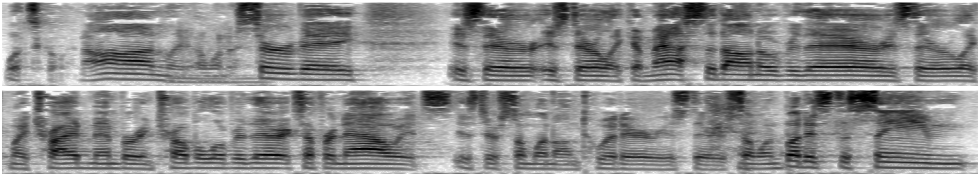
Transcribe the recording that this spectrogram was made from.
what's going on? Like, I want to survey. Is there, is there like a mastodon over there? Is there like my tribe member in trouble over there? Except for now it's, is there someone on Twitter? Is there someone, but it's the same,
